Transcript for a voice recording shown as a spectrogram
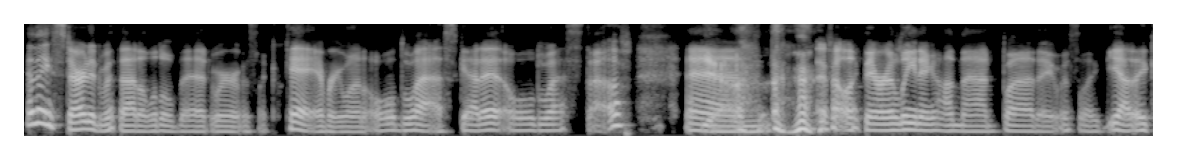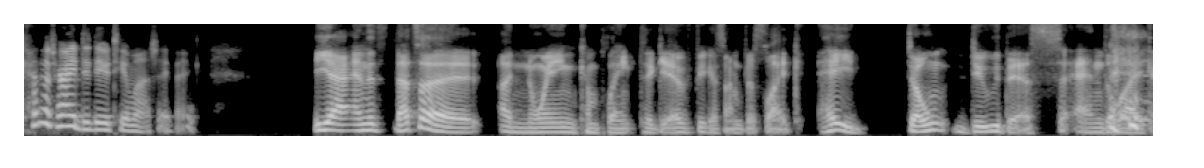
And they started with that a little bit where it was like, okay, everyone, Old West, get it? Old West stuff. And yeah. I felt like they were leaning on that, but it was like, yeah, they kind of tried to do too much, I think. Yeah, and it's that's a annoying complaint to give because I'm just like, hey, don't do this and like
